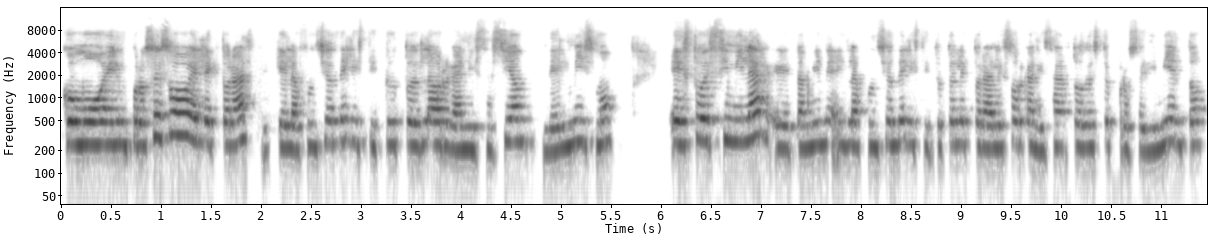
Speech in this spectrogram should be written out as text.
como en proceso electoral, que la función del instituto es la organización del mismo, esto es similar, eh, también la función del Instituto Electoral es organizar todo este procedimiento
